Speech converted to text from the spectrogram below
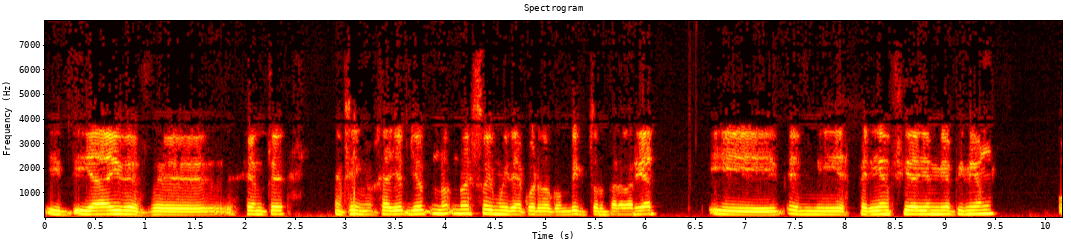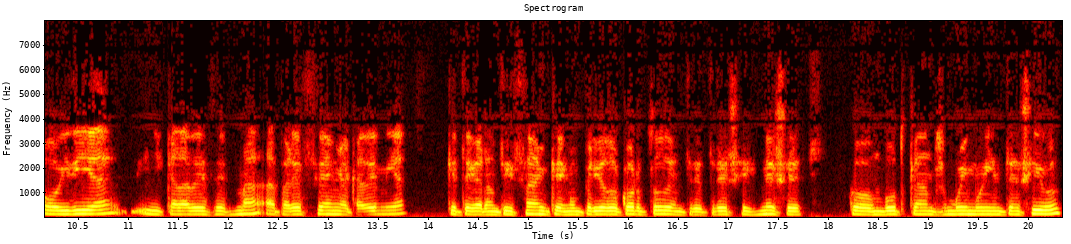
y, y hay desde gente, en fin, o sea, yo, yo no, no estoy muy de acuerdo con Víctor para variar y en mi experiencia y en mi opinión, hoy día y cada vez es más aparecen academias que te garantizan que en un periodo corto, de entre tres y seis meses, con bootcamps muy, muy intensivos,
